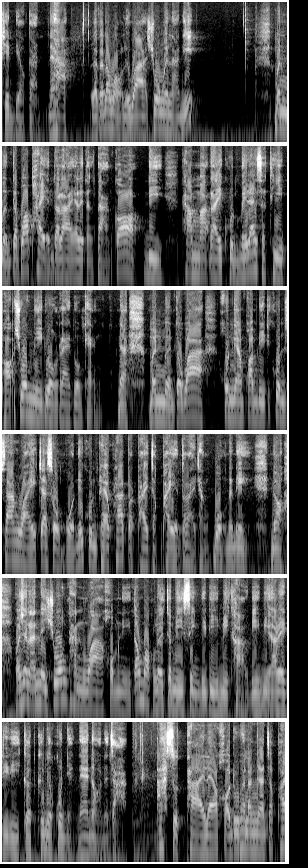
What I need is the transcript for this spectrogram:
เช่นเดียวกันนะคะ แล้วก็ต้องบอกเลยว่าช่วงเวลานี้มันเหมือนกับว่าภัยอันตรายอะไรต่างๆ ก็ดีทำอะไรคุณไม่ได้สักทีเพราะช่วงนี้ดวงแรงดวงแข็งนะมันเหมือนกับว่าคนงามความดีที่คุณสร้างไว้จะส่งผลให้คุณแคล้วคลาดปลอดภัยจากภัยอันตรายทั้งปวงนั่นเองเนาะเพราะฉะนั้นในช่วงธันวาคมนี้ต้องบอกเลยจะมีสิ่งดีๆ มีข่าวดีมีอะไรดีๆ เกิดขึ้นกับคุณอย่างแน่นอนนะจ๊ะ อะสุดท้ายแล้วขอดูพลังงานจากไพ่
